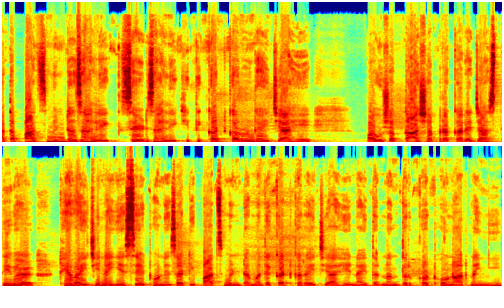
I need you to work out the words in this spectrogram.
आता पाच मिनटं झाले सेट झाली की ती कट करून घ्यायची आहे. पाहू शकता अशा प्रकारे जास्ती वेळ ठेवायची नाही आहे सेट होण्यासाठी पाच मिनटामध्ये कट करायची आहे नाहीतर नंतर कट होणार नाही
